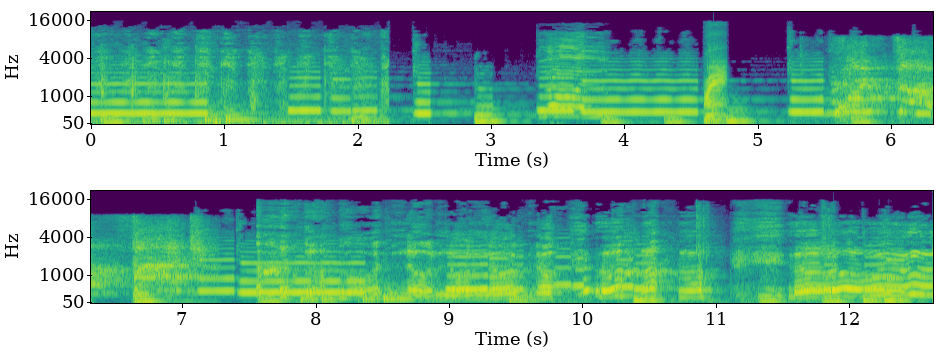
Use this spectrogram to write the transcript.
Oh, no no no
